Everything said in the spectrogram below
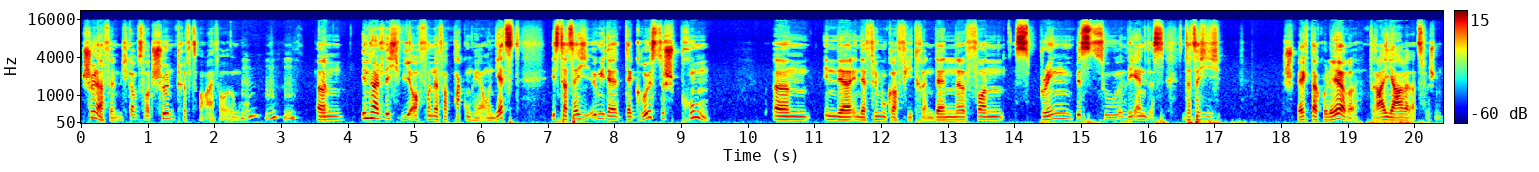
schöner Film. Ich glaube, das Wort schön trifft es auch einfach irgendwo. Mhm, mhm. Ja. Ähm, inhaltlich wie auch von der Verpackung her. Und jetzt ist tatsächlich irgendwie der, der größte Sprung ähm, in, der, in der Filmografie drin. Denn äh, von Spring bis zu The Endless sind tatsächlich spektakuläre drei Jahre dazwischen.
